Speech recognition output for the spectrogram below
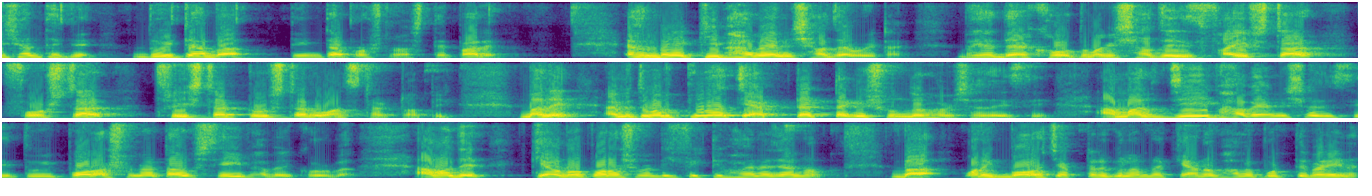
এখান থেকে দুইটা বা তিনটা প্রশ্ন আসতে পারে। এখন ভাইয়া, কীভাবে আমি সাজাবো এটা? ভাইয়া, দেখো, তোমাকে সাজিয়ে five star four star three star two star one star topic মানে আমি তোমার পুরো চ্যাপ্টারটাকে সুন্দরভাবে সাজাইছি। আমার যেভাবে আমি সাজাইছি, তুমি পড়াশোনাটাও সেইভাবে করবা। আমাদের কেন পড়াশোনাটা ইফেক্টিভ হয় না জানো? বা অনেক বড় চ্যাপ্টারগুলো আমরা কেন ভালো পড়তে পারি না?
